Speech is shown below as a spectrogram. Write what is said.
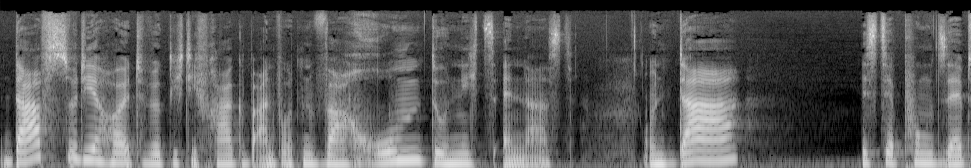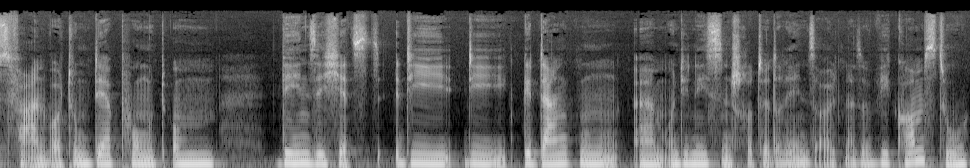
darfst du dir heute wirklich die Frage beantworten, warum du nichts änderst. Und da ist der Punkt Selbstverantwortung der Punkt, um den sich jetzt die, die Gedanken ähm, und die nächsten Schritte drehen sollten. Also wie kommst du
